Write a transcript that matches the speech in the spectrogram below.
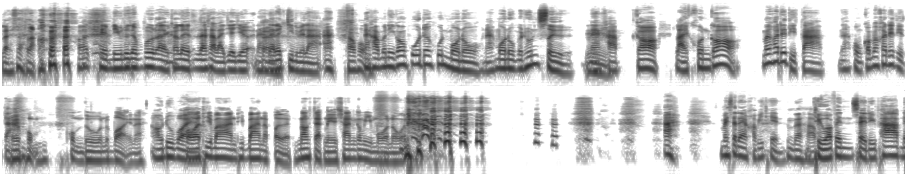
หลายสาระเพราะเทปนี้ไม่รู้จะพูดอะไรก็เลยไร้สาระเยอะๆนะเออจะได้กินเวลาอะครับผมนะครับวันนี้ก็พูดเรื่องหุ้นโมโนนะโมโนเป็นหุ้นสื่ออมนะครับ ก็หลายคนก็ไม่ค่อยได้ติดตาม นะผมก็ไม่ค่อยได้ติดตามเฮ้ยผมผมดูบ่อยนะเอาดูบ่อยเพราะว่าอะที่บ้านที่บ้านนะเปิด นอกจากเนชั่นก็มีโมโนอะไม่แสดงความคิดเห็นนะครับถือว่าเป็นเสรีภาพใน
